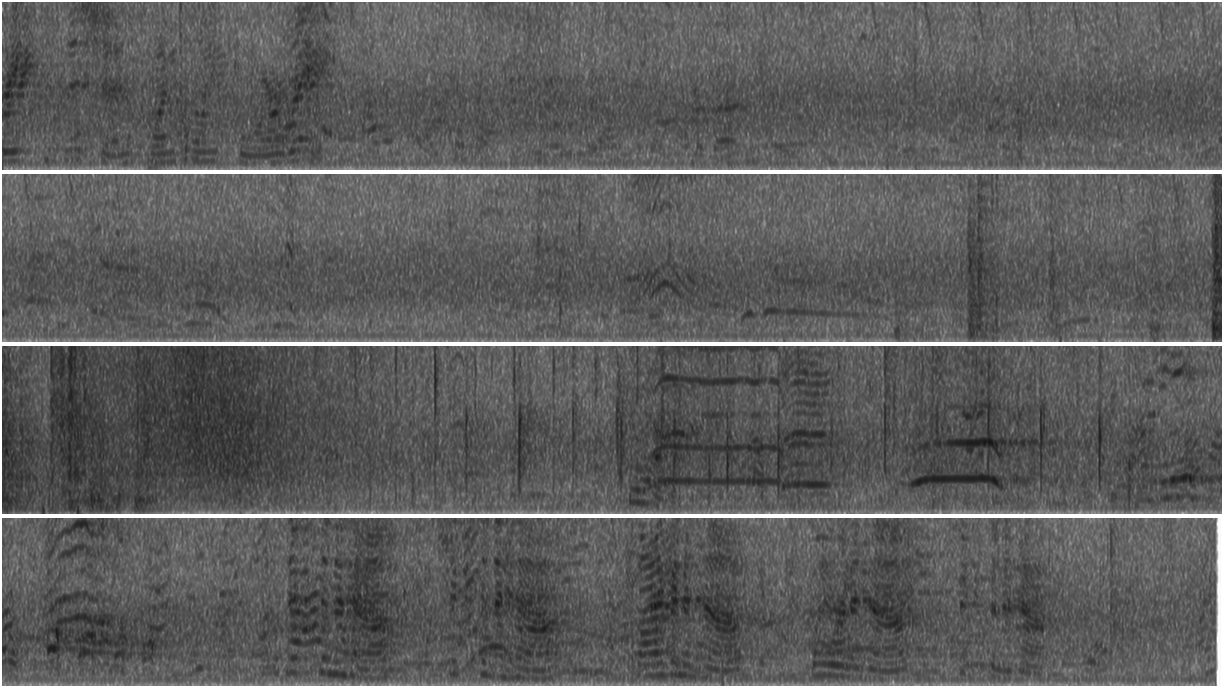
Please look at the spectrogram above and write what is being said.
straight position, 1.4 rate. Six and a half, six and a half, five and a half, four and a half, six and a half.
